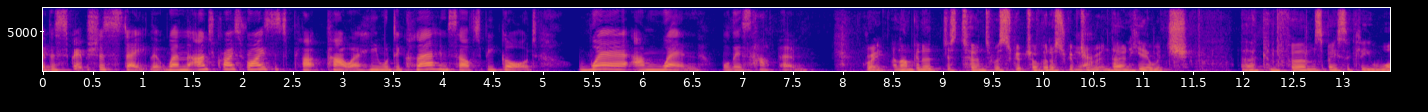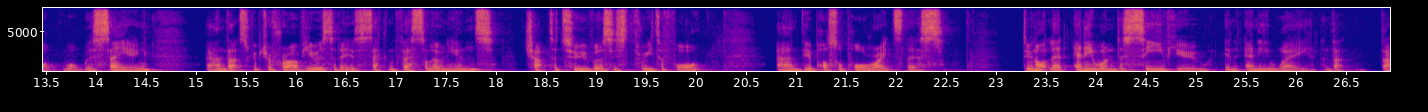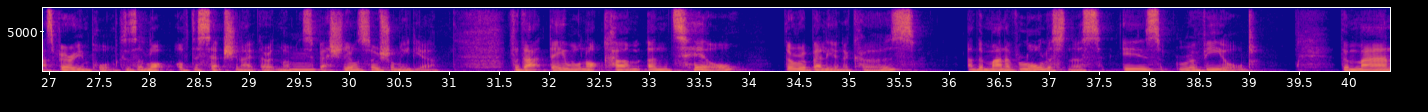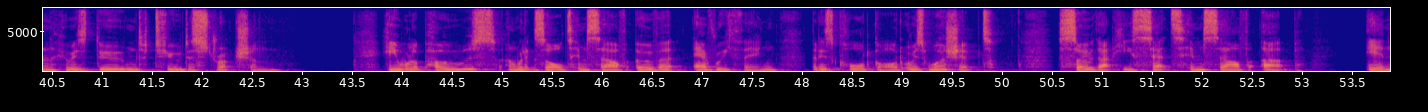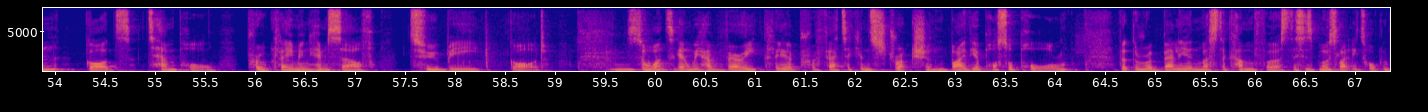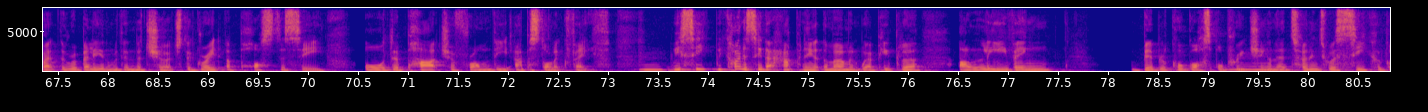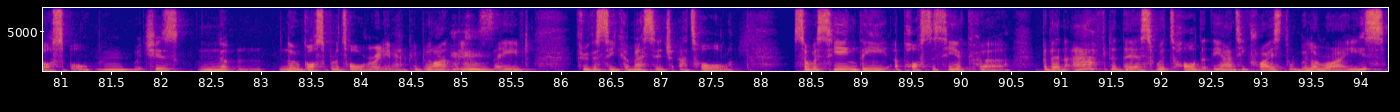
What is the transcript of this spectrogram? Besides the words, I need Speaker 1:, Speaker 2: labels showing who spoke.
Speaker 1: The scriptures state that when the Antichrist rises to power, he will declare himself to be God. Where and when will this happen?
Speaker 2: Great. And I'm going to just turn to a scripture. I've got a scripture yeah. written down here which uh, confirms basically what, what we're saying. And that scripture for our viewers today is Second Thessalonians chapter 2, verses 3 to 4. And the Apostle Paul writes this Do not let anyone deceive you in any way. And that, that's very important because there's a lot of deception out there at the moment, mm. especially on social media. For that day will not come until the rebellion occurs and the man of lawlessness is revealed, the man who is doomed to destruction. He will oppose and will exalt himself over everything that is called God or is worshipped, so that he sets himself up in God's temple, proclaiming himself to be God. Mm. So, once again, we have very clear prophetic instruction by the Apostle Paul that the rebellion must have come first. This is most likely talking about the rebellion within the church, the great apostasy or departure from the apostolic faith. Mm. We see we kind of see that happening at the moment where people are, are leaving biblical gospel preaching mm. and they're turning to a seeker gospel, mm. which is no, no, gospel at all, really. Yeah. I mean, people aren't being saved through the seeker message at all. So we're seeing the apostasy occur. But then after this, we're told that the Antichrist will arise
